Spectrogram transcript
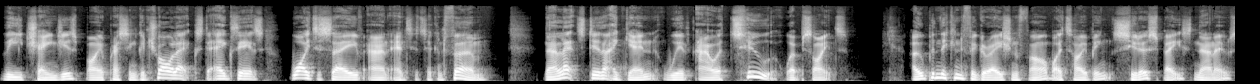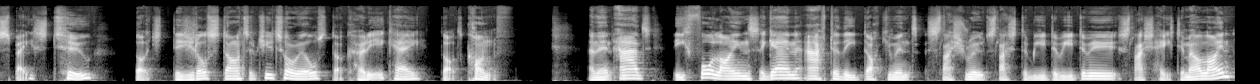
the changes by pressing Ctrl X to exit, Y to save, and Enter to confirm. Now let's do that again with our two website. Open the configuration file by typing sudo space nano space 2 digitalstartuptutorials.co.uk.conf and then add the four lines again after the document slash root slash www slash html line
